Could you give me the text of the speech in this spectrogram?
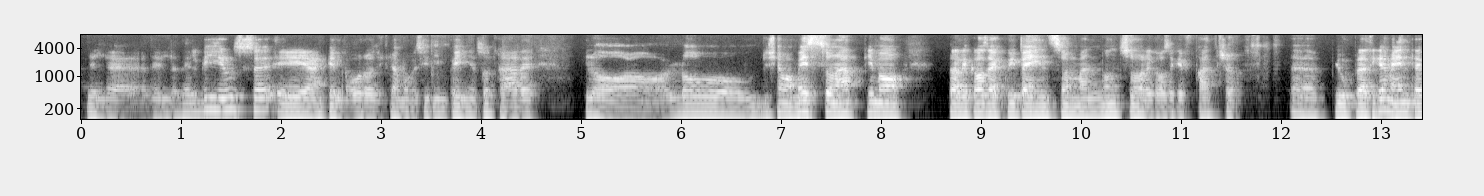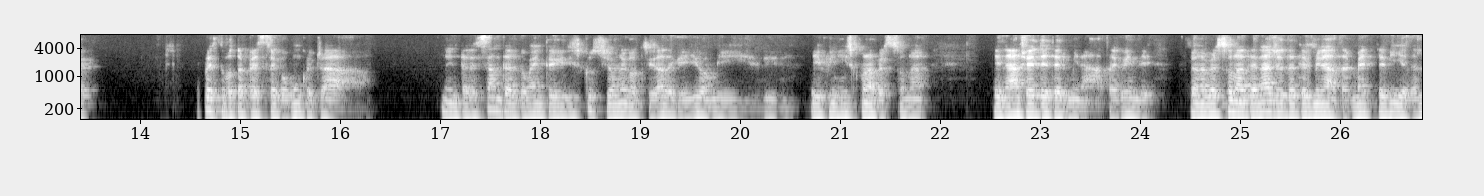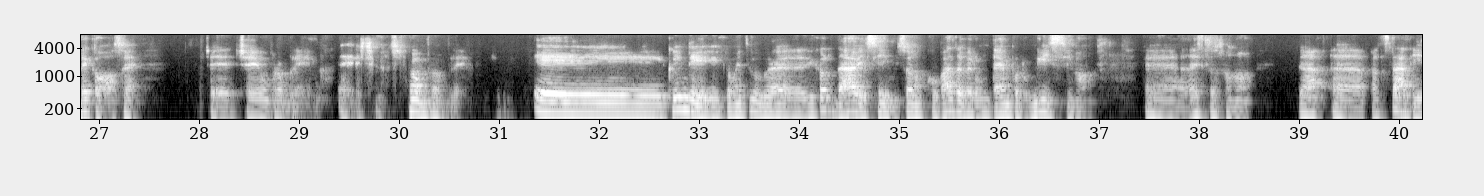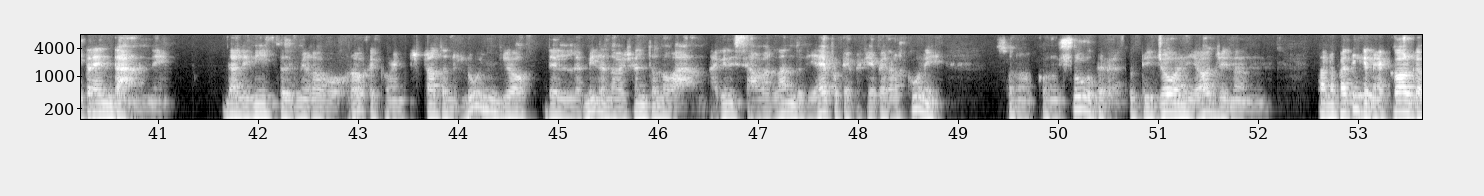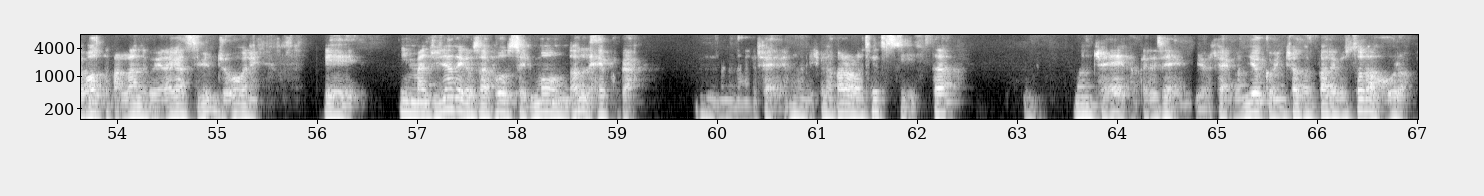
del, del, del, virus e anche il lavoro, diciamo così, di impegno sociale l'ho, l'ho diciamo, messo un attimo tra le cose a cui penso, ma non sono le cose che faccio eh, più praticamente. Questo potrebbe essere comunque già un interessante argomento di discussione, considerate che io mi definisco una persona tenace e determinata, quindi se una persona tenace e determinata mette via delle cose, c'è, c'è un problema eh, c'è un problema. E quindi, come tu eh, ricordavi, sì, mi sono occupato per un tempo lunghissimo. Eh, adesso sono già eh, passati i 30 anni dall'inizio del mio lavoro, che è cominciato nel luglio del 1990, quindi stiamo parlando di epoche perché per alcuni sono conosciute, per tutti i giovani di oggi non, fanno fatica, mi accorgo a volte parlando con i ragazzi più giovani, e immaginate cosa fosse il mondo all'epoca cioè uno dice la parola sessista, non c'era per esempio, cioè quando io ho cominciato a fare questo lavoro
